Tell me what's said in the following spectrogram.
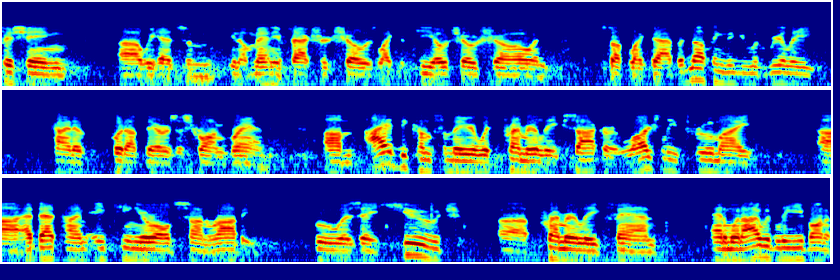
fishing. Uh, we had some, you know, manufactured shows like the T. Show and stuff like that, but nothing that you would really kind of put up there as a strong brand. Um, I had become familiar with Premier League soccer largely through my, uh, at that time, 18 year old son, Robbie, who was a huge uh, Premier League fan and when I would leave on a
